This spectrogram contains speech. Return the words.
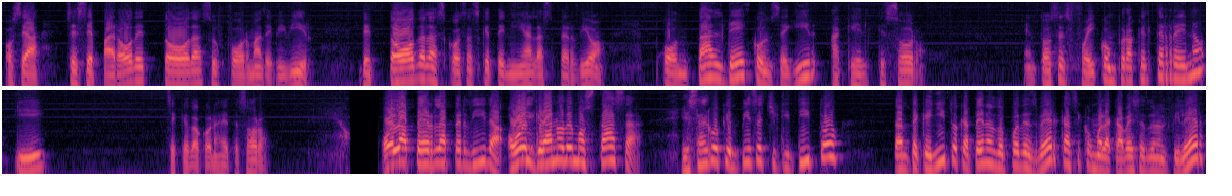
O sea, se separó de toda su forma de vivir. De todas las cosas que tenía las perdió, con tal de conseguir aquel tesoro. Entonces fue y compró aquel terreno y se quedó con ese tesoro. O la perla perdida, o el grano de mostaza. Es algo que empieza chiquitito, tan pequeñito que apenas lo puedes ver, casi como la cabeza de un alfiler,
